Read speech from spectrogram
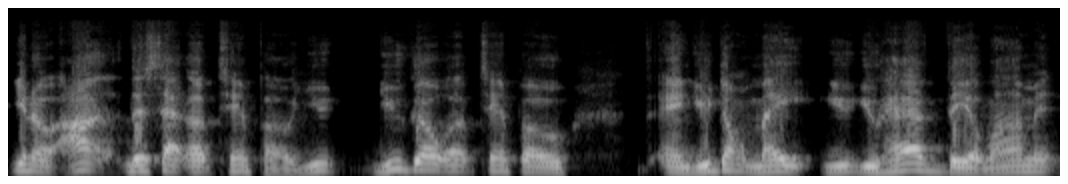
you know, I this that up tempo. You you go up tempo and you don't make you you have the alignment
